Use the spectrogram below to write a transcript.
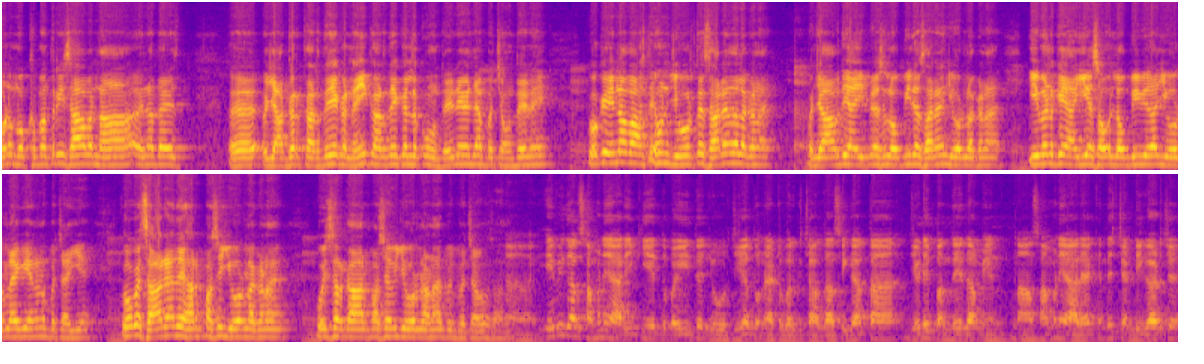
ਹੁਣ ਮੁੱਖ ਮੰਤਰੀ ਸਾਹਿਬ ਨਾ ਇਹਨਾਂ ਦਾ ਉਜਾਗਰ ਕਰਦੇ ਕਿ ਨਹੀਂ ਕਰਦੇ ਕਿ ਲੁਕਾਉਂਦੇ ਨੇ ਜਾਂ ਬਚਾਉਂਦੇ ਨੇ। ਕਿਉਂਕਿ ਇਹਨਾਂ ਵਾਸਤੇ ਹੁਣ ਜ਼ੋਰ ਤੇ ਸਾਰਿਆਂ ਦਾ ਲੱਗਣਾ ਹੈ। ਪੰਜਾਬ ਦੀ ਆਈਪੀਐਸ ਲੌਬੀ ਦਾ ਸਾਰਿਆਂ ਦਾ ਜ਼ੋਰ ਲੱਗਣਾ ਹੈ। ਈਵਨ ਕਿ ਆਈਐਸ ਲੌਬੀ ਵੀ ਦਾ ਜ਼ੋਰ ਲੈ ਕੇ ਇਹਨਾਂ ਨੂੰ ਬਚਾਈਏ। ਕਿਉਂਕਿ ਸਾਰਿਆਂ ਦੇ ਹਰ ਪਾਸੇ ਜ਼ੋਰ ਲੱਗਣਾ ਹੈ। ਕੋਈ ਸਰਕਾਰ ਪਾਸੇ ਵੀ ਜ਼ੋਰ ਲਾਣਾ ਵੀ ਬਚਾਓ ਹਾਂ, ਇਹ ਵੀ ਗੱਲ ਸਾਹਮਣੇ ਆ ਰਹੀ ਕਿ ਇਹ ਦੁਬਈ ਤੇ ਜਾਰਜੀਆ ਤੋਂ ਨੈਟਵਰਕ ਚੱਲਦਾ ਸੀਗਾ ਤਾਂ ਜਿਹੜੇ ਬੰਦੇ ਦਾ ਮੇਨ ਨਾਂ ਸਾਹਮਣੇ ਆ ਰਿਹਾ ਕਹਿੰਦੇ ਚੰਡੀਗੜ੍ਹ 'ਚ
